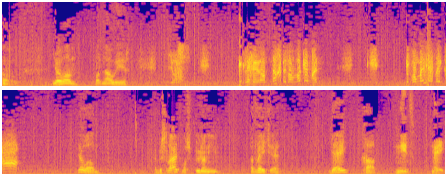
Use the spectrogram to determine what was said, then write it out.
Oh. Johan, wat nou weer? Jos, ik lig er al nachten van wakker, man. Ik, ik wil mee naar het WK. Johan, het besluit was unaniem. Dat weet je, hè? Jij gaat niet mee.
